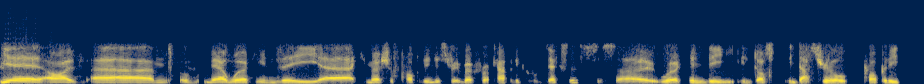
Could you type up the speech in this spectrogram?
Yeah, I've um, now work in the uh, commercial property industry. Work for a company called Dexus, so work in the industrial property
